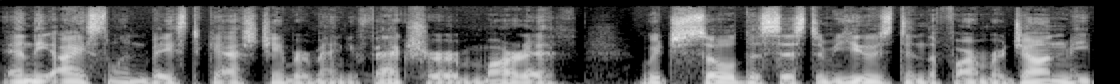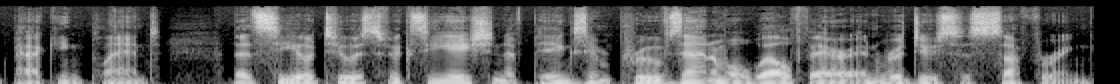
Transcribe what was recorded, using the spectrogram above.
and the Iceland based gas chamber manufacturer Marith, which sold the system used in the Farmer John meatpacking plant, that CO2 asphyxiation of pigs improves animal welfare and reduces suffering.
